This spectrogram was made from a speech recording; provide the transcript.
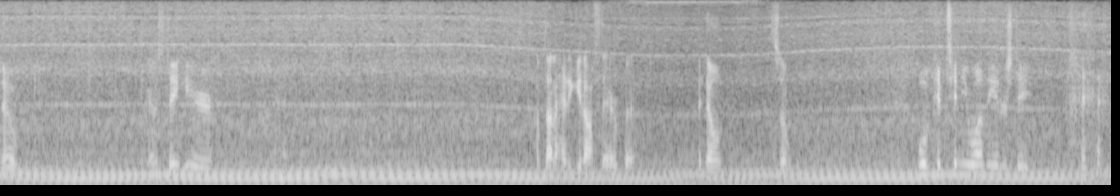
nope. Gotta stay here. I thought I had to get off there, but I don't. So we'll continue on the interstate.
